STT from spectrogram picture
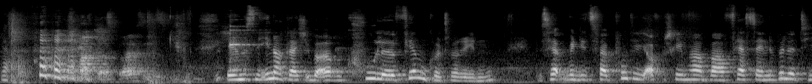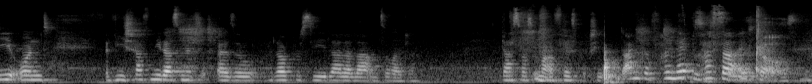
Ich mach das, bleib sitzen. wir müssen eh noch gleich über eure coole Firmenkultur reden. Deshalb mir die zwei Punkte, die ich aufgeschrieben habe, war Sustainability und wie schaffen die das mit, also Holocracy, lalala und so weiter. Das, was immer auf Facebook steht. Danke, voll nett. Du hast da echt. Aus. ne?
